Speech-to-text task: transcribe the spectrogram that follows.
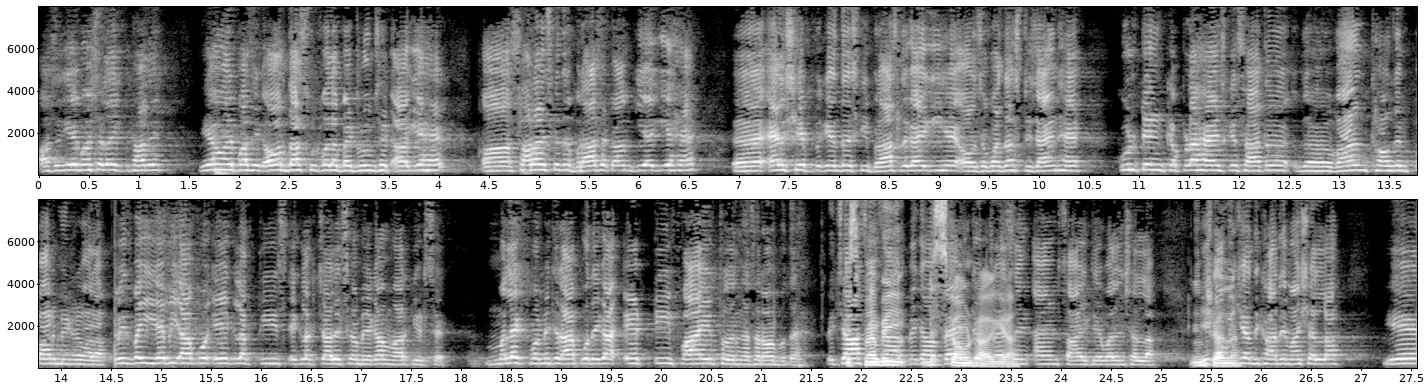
अच्छा ये माशाल्लाह एक दिखा दे। ये हमारे पास एक और दस फुट वाला बेडरूम सेट आ गया है। आ, सारा इसके अंदर ब्रास का काम किया गया है। एल शेप के अंदर इसकी ब्रास लगाई गई है और ज़बरदस्त डिज़ाइन है। कुलटेन कपड़ा है इसके साथ वन थाउज़ेंड पर मीटर वाला। भाई ये भी आपको एक लाख तीस एक लाख चालीस का मिलेगा मार्केट से मलिक फर्नीचर आपको देगा एट्टी फाइव थाउज़ेंड का सर और बताए। पचास एंड साइड टेबल इंशाल्लाह। ये कॉफ़ी चेयर दिखा दे माशाल्लाह। ये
